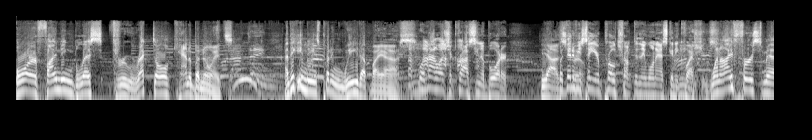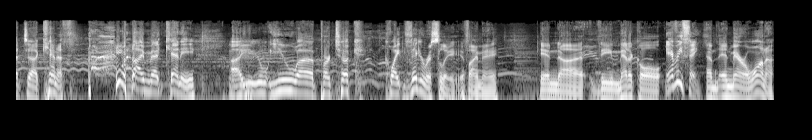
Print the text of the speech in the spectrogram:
or finding bliss through rectal cannabinoids. I think he means putting weed up my ass. well, not unless you're crossing the border. Yeah, But that's then if you say you're pro-Trump, then they won't ask any questions. when I first met uh, Kenneth, when I met Kenny, uh, you you uh, partook quite vigorously, if I may, in uh, the medical Everything. and, and marijuana.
